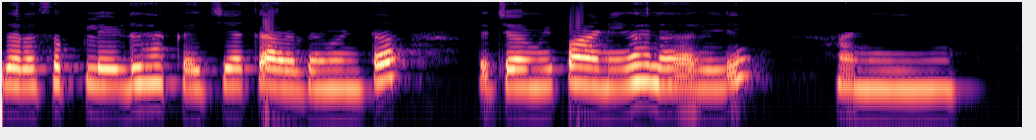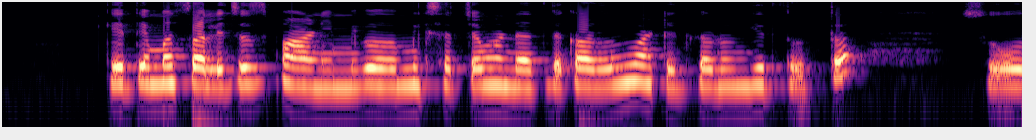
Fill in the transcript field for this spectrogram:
जरासं प्लेट झाकायची एक अर्धा मिनटं. त्याच्यावर मी पाणी घालायला लागले. आणि की ते मसाल्याचंच पाणी मी मिक्सरच्या भांड्यातलं काढून वाटीत काढून घेतलं होतं. सो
